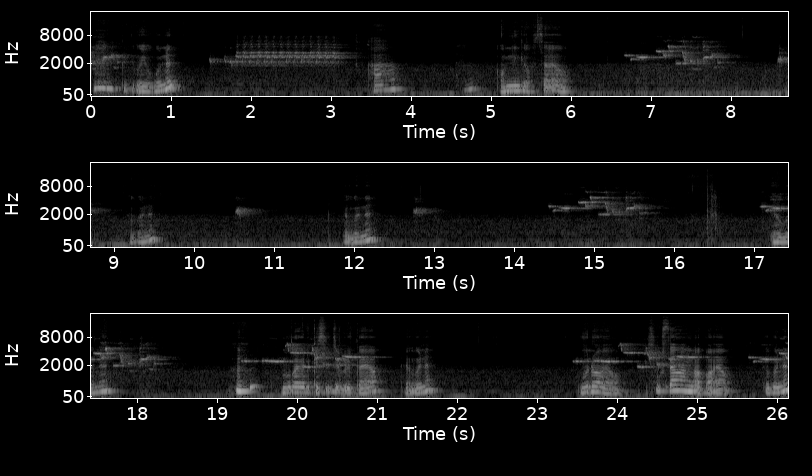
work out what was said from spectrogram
그리고 요거는? 아 없는 게 없어요. 요거는? 요거는? 요거는 뭐가 이렇게 수줍을까요? 요거는 울어요. 속상한가 봐요. 요거는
